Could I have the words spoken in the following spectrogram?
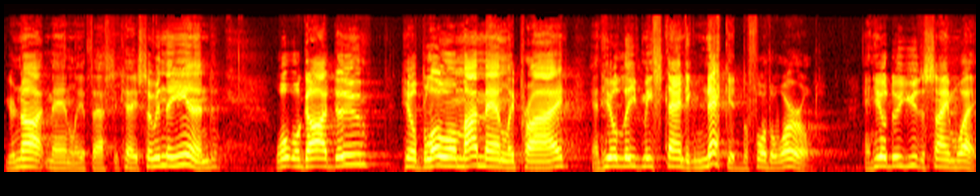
You're not manly if that's the case. So, in the end, what will God do? He'll blow on my manly pride and he'll leave me standing naked before the world. And he'll do you the same way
